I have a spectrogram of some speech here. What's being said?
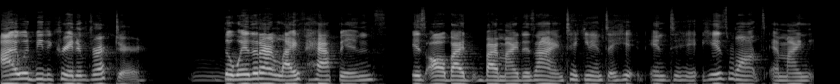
i would be the creative director. The mm. way that our life happens is all by by my design taking into his, into his wants and my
